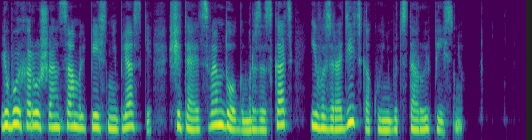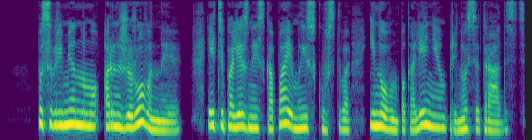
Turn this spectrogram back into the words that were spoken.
Любой хороший ансамбль песни и пляски считает своим долгом разыскать и возродить какую-нибудь старую песню. По-современному аранжированные, эти полезные ископаемые искусства и новым поколениям приносят радость.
